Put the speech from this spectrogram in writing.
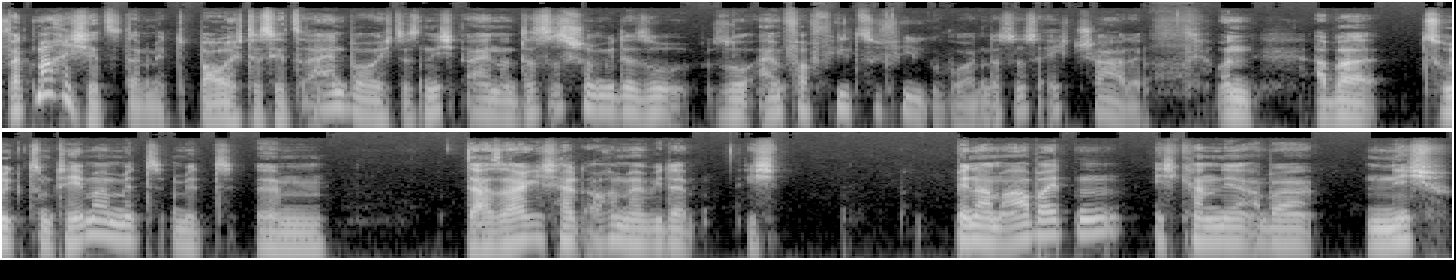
was mache ich jetzt damit? Baue ich das jetzt ein, baue ich das nicht ein? Und das ist schon wieder so, so einfach viel zu viel geworden. Das ist echt schade. Und aber zurück zum Thema mit, mit ähm, da sage ich halt auch immer wieder, ich bin am Arbeiten, ich kann dir aber nicht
